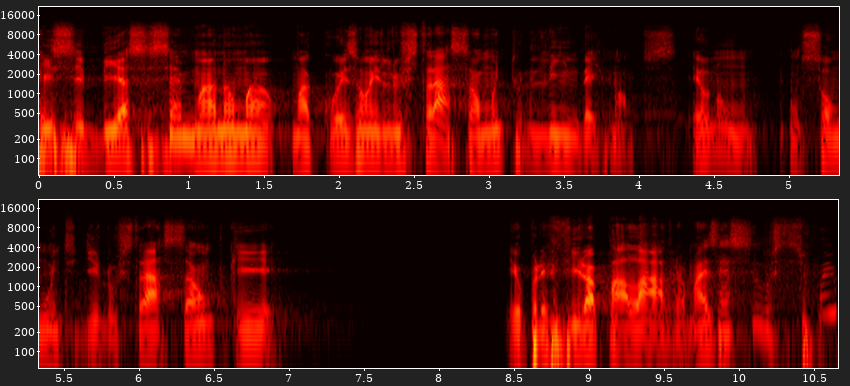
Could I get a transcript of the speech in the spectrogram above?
recebi essa semana uma, uma coisa, uma ilustração muito linda, irmãos. Eu não, não sou muito de ilustração, porque eu prefiro a palavra, mas essa ilustração foi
